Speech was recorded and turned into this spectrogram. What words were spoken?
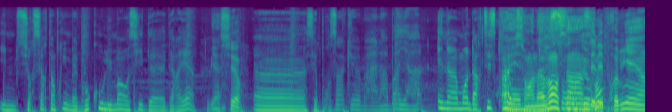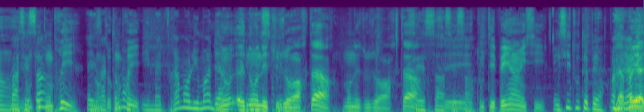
ils- sur certains trucs, ils mettent beaucoup l'humain aussi de- derrière. Bien sûr. Euh, c'est pour ça que bah, là-bas, il y a énormément d'artistes qui Ah, ont- ils sont en avance, hein, c'est les premiers, hein, Bah, ils ont tout ça. compris, ils ont tout compris. Ils mettent vraiment l'humain Nous, derrière. euh, nous, on est toujours en retard. Nous, on est toujours en retard. C'est ça, c'est ça. Tout est payant ici. Ici, tout est payant. Là-bas, il y a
